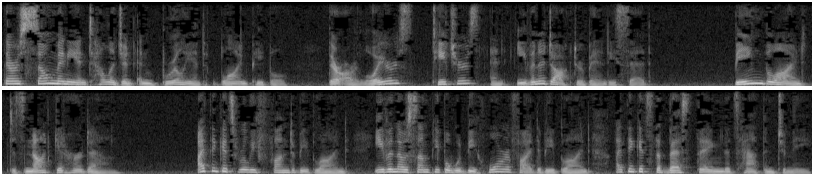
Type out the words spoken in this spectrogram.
There are so many intelligent and brilliant blind people. There are lawyers, teachers, and even a doctor, Bandy said. Being blind does not get her down. I think it's really fun to be blind. Even though some people would be horrified to be blind, I think it's the best thing that's happened to me.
